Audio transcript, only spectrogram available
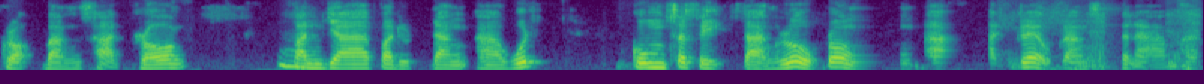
เกราะบังศาสตร์ร้อง ปัญญาประดุดดังอาวุธ กุมสติต่างโลกร่องอาจแกล้วกลางสนามฮะ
